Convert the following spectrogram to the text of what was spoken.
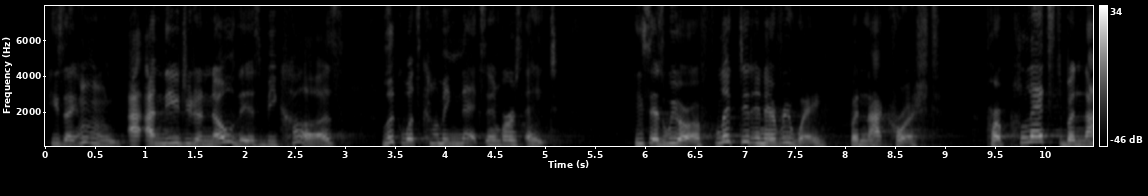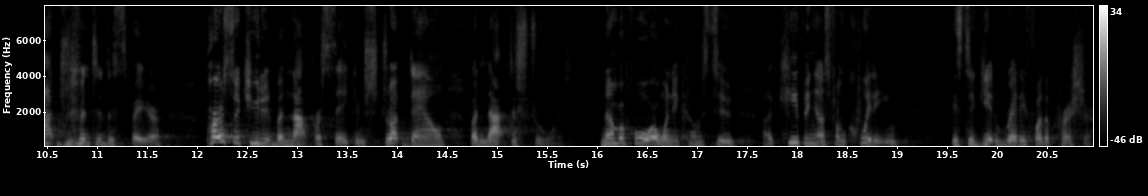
he's like, I, I need you to know this because Look what's coming next in verse 8. He says, We are afflicted in every way, but not crushed, perplexed, but not driven to despair, persecuted, but not forsaken, struck down, but not destroyed. Number four, when it comes to uh, keeping us from quitting, is to get ready for the pressure.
